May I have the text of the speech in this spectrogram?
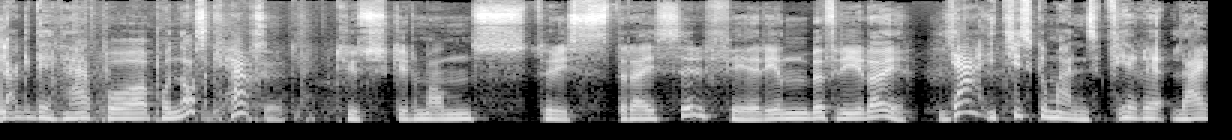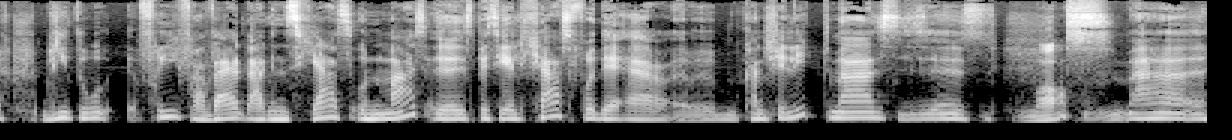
Laget den her på, på norsk. Her. Tyskermannens turistreiser, ferien befrir deg. Ja, i tyskermannens ferieleir blir du fri fra hverdagens kjas og mas. eh, Spesielt kjas, for det er eh, kanskje litt mas Mas? Mas?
